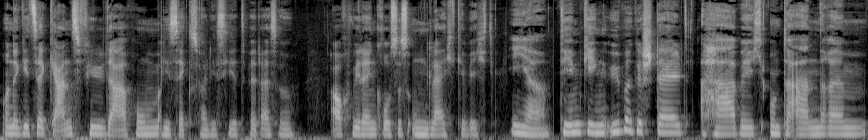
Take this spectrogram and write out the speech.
Und da geht es ja ganz viel darum, wie sexualisiert wird. Also auch wieder ein großes Ungleichgewicht. Ja, dem gegenübergestellt habe ich unter anderem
